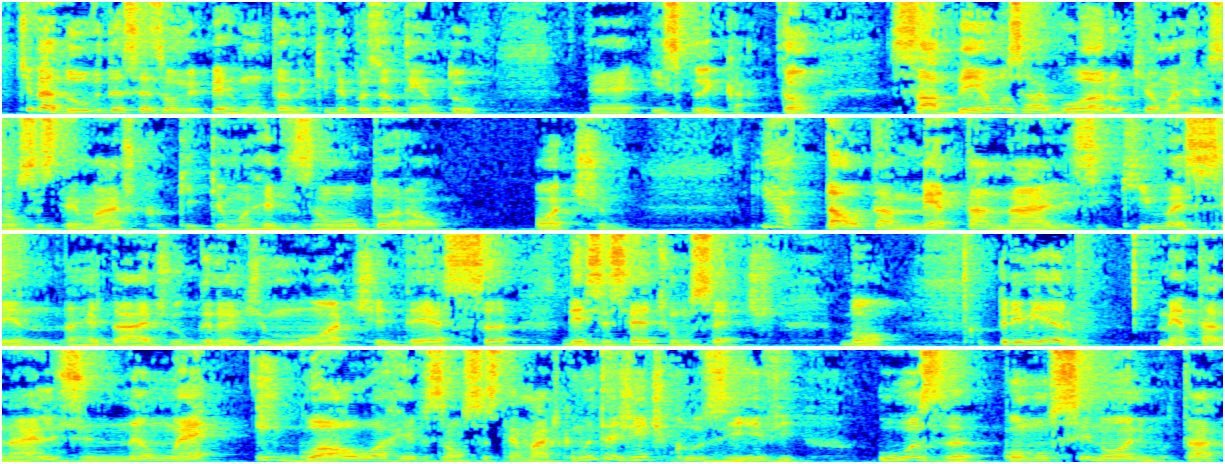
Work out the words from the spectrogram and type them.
Se tiver dúvida, vocês vão me perguntando aqui, depois eu tento é, explicar. Então, sabemos agora o que é uma revisão sistemática, o que é uma revisão autoral. Ótimo. E a tal da meta-análise, que vai ser, na verdade, o grande mote dessa, desse 717. Bom, primeiro, meta-análise não é igual à revisão sistemática. Muita gente, inclusive, usa como um sinônimo, tá?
